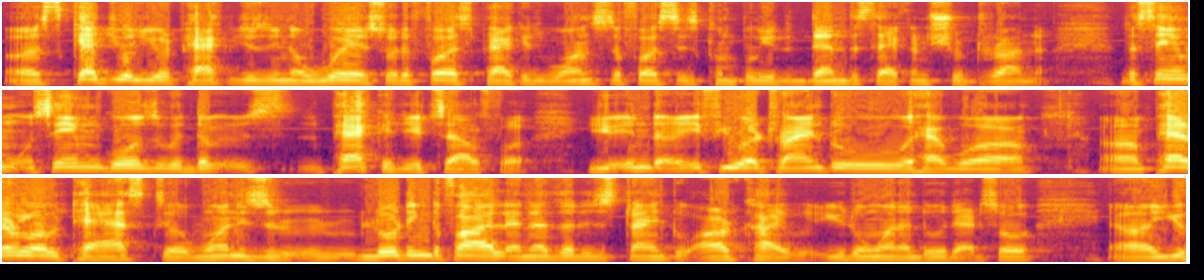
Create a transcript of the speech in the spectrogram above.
uh, schedule your packages in a way so the first package once the first is completed then the second should run. The same same goes with the package itself. Uh, you in the if you are trying to have uh, uh parallel tasks uh, one is loading the file another is trying to archive. You don't want to do that. So uh, you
